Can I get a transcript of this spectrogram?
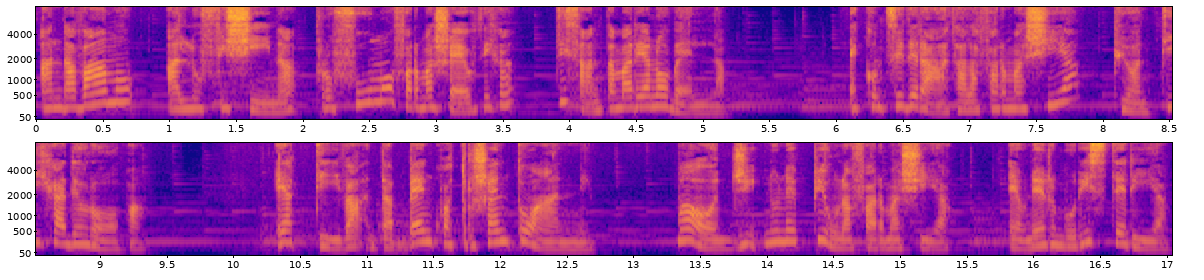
andavamo all'officina profumo farmaceutica di Santa Maria Novella. È considerata la farmacia più antica d'Europa. È attiva da ben 400 anni, ma oggi non è più una farmacia, è un'erboristeria.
